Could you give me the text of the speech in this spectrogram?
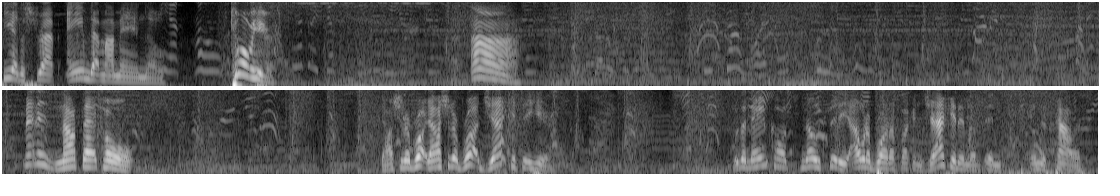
He had the strap aimed at my man though. Come over here. Ah. Arthur. Man, it's not that cold. Y'all should have brought y'all should have brought jackets in here. With a name called Snow City, I would have brought a fucking jacket in the in in this palace.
